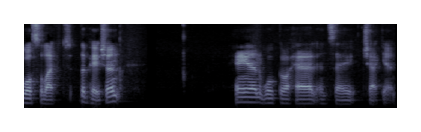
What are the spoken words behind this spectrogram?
we'll select the patient And we'll go ahead and say check in.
